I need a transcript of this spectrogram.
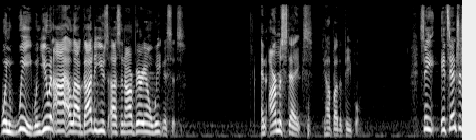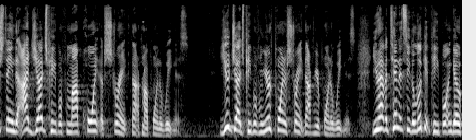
When we, when you and I allow God to use us in our very own weaknesses and our mistakes to help other people. See, it's interesting that I judge people from my point of strength, not from my point of weakness. You judge people from your point of strength, not from your point of weakness. You have a tendency to look at people and go,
